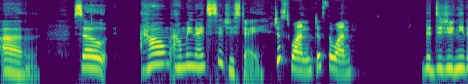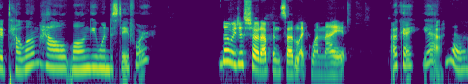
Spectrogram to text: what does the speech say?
Uh, so how how many nights did you stay? Just one. Just the one. Did, did you need to tell them how long you wanted to stay for? No, we just showed up and said like one night. Okay, yeah. Yeah.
